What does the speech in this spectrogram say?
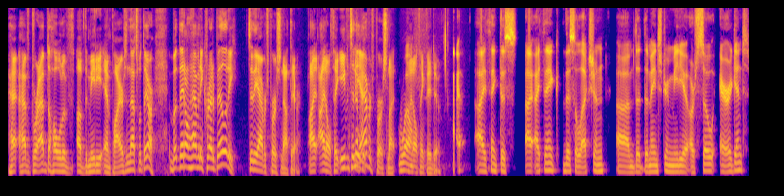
ha- have grabbed a hold of, of the media empires, and that's what they are. But they don't have any credibility to the average person out there. I, I don't think, even to No, the but- average person, I, Well- I don't think they do. I, I think this. I, I think this election, um, the the mainstream media are so arrogant.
